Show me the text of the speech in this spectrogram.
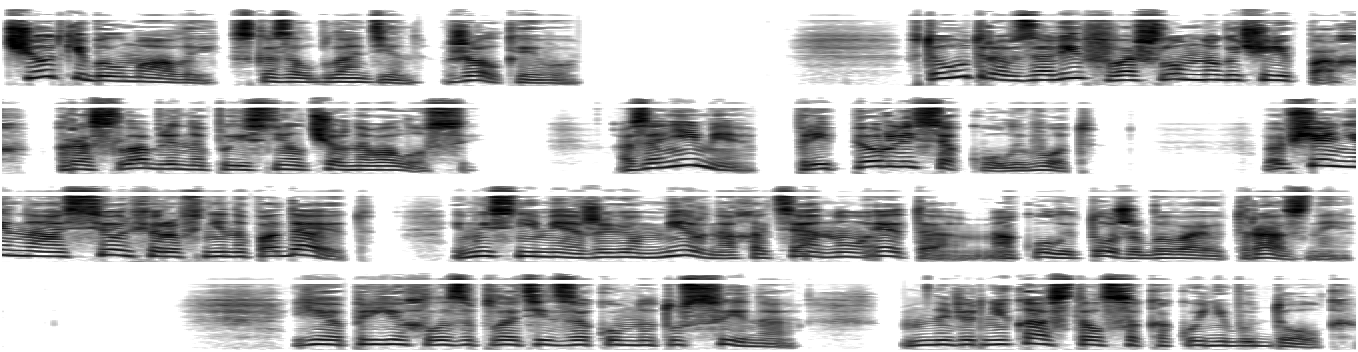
«Четкий был малый», — сказал блондин. «Жалко его». В то утро в залив вошло много черепах, расслабленно пояснил черноволосый. А за ними приперлись акулы, вот. Вообще они на серферов не нападают, и мы с ними живем мирно, хотя, ну, это, акулы тоже бывают разные. Я приехала заплатить за комнату сына, Наверняка остался какой-нибудь долг.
